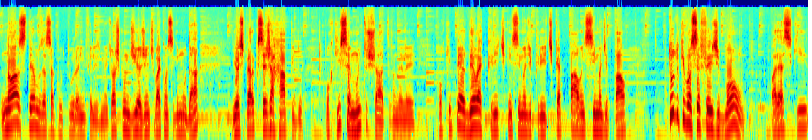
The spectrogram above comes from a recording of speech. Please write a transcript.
Nós temos essa cultura, infelizmente. Eu acho que um dia a gente vai conseguir mudar e eu espero que seja rápido, porque isso é muito chato, Vanderlei. Porque perdeu é crítica em cima de crítica, é pau em cima de pau. Tudo que você fez de bom parece que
